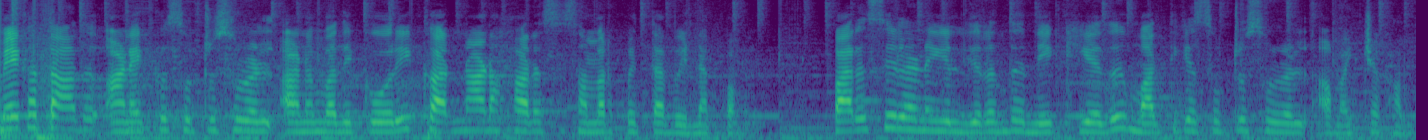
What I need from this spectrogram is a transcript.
மேகதாது அணைக்கு சுற்றுச்சூழல் அனுமதி கோரி கர்நாடக அரசு சமர்ப்பித்த விண்ணப்பம். பரிசீலனையில் இருந்து நீக்கியது மத்திய சுற்றுச்சூழல் அமைச்சகம்.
